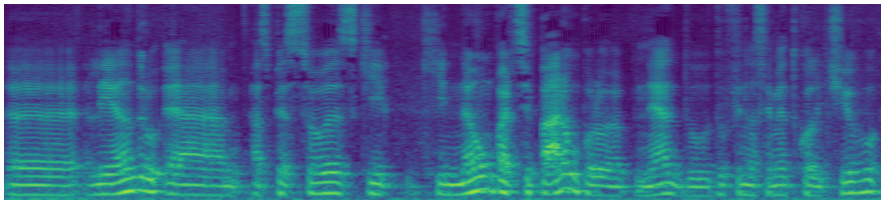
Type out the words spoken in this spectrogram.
Uh, Leandro, uh, as pessoas que, que não participaram por, né, do, do financiamento coletivo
